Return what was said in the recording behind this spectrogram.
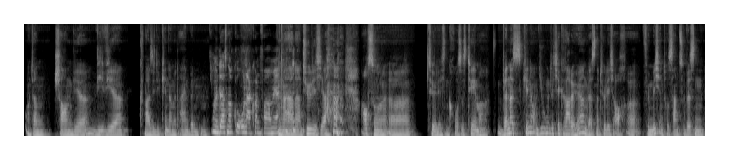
Und dann schauen wir, wie wir quasi die Kinder mit einbinden. Und das noch Corona-konform, ja? Na, natürlich, ja. Auch so äh, natürlich ein großes Thema. Wenn das Kinder und Jugendliche gerade hören, wäre es natürlich auch äh, für mich interessant zu wissen,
